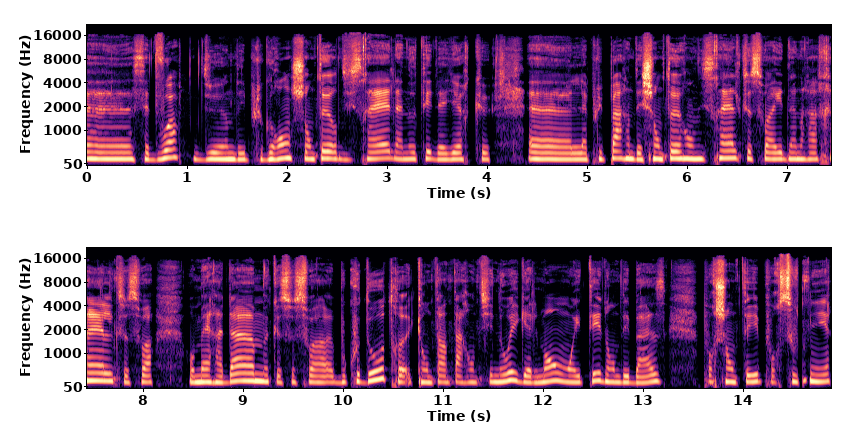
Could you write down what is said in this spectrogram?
euh, cette voix d'un des plus grands chanteurs d'Israël. À noter d'ailleurs que euh, la plupart des chanteurs en Israël, que ce soit Aidan Rachel, que ce soit Omer Adam, que ce soit beaucoup d'autres, Quentin Tarantino également, ont été dans des bases pour chanter, pour soutenir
